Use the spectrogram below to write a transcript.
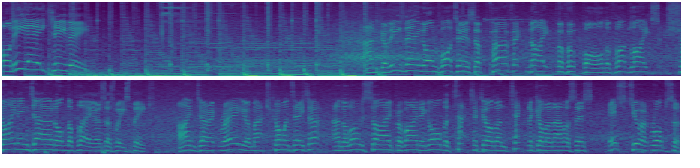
on EA TV. And good evening on what is a perfect night for football. The floodlights shining down on the players as we speak. I'm Derek Ray, your match commentator, and alongside providing all the tactical and technical analysis, it's Stuart Robson.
